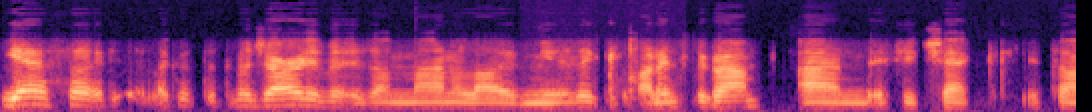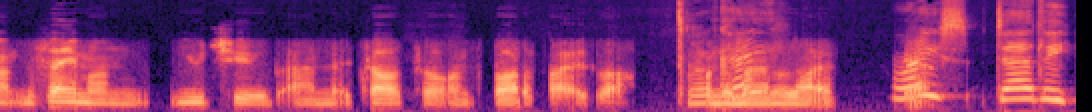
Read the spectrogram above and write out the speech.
Yeah, so if, like the the majority of it is on Man Alive Music on Instagram, and if you check, it's on the same on YouTube, and it's also on Spotify as well. on Okay. Man Alive. Right, deadly.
